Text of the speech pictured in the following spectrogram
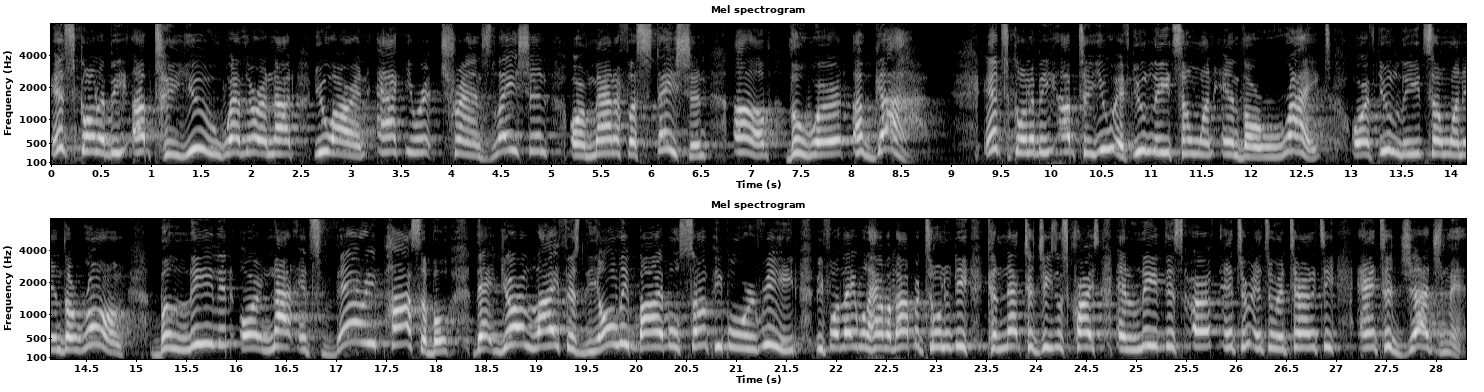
It's going to be up to you whether or not you are an accurate translation or manifestation of the Word of God. It's going to be up to you if you lead someone in the right or if you lead someone in the wrong. Believe it or not, it's very possible that your life is the only Bible some people will read before they will have an opportunity connect to Jesus Christ and leave this earth, enter into eternity and to judgment.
